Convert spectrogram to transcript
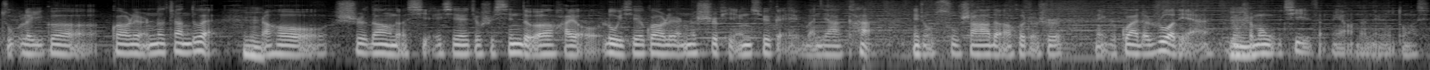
组了一个怪物猎人的战队，嗯，然后适当的写一些就是心得，还有录一些怪物猎人的视频去给玩家看，那种速杀的或者是哪个怪的弱点，用什么武器怎么样的那种东西。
